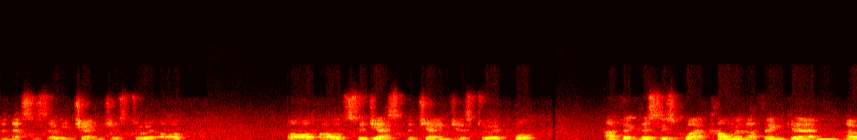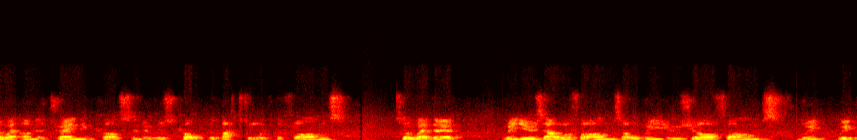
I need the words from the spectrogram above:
the necessary changes to it or or, or suggest the changes to it. But I think this is quite common. I think um, I went on a training course and it was called the Battle of the Forms. So whether we use our forms or we use your forms, we, we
